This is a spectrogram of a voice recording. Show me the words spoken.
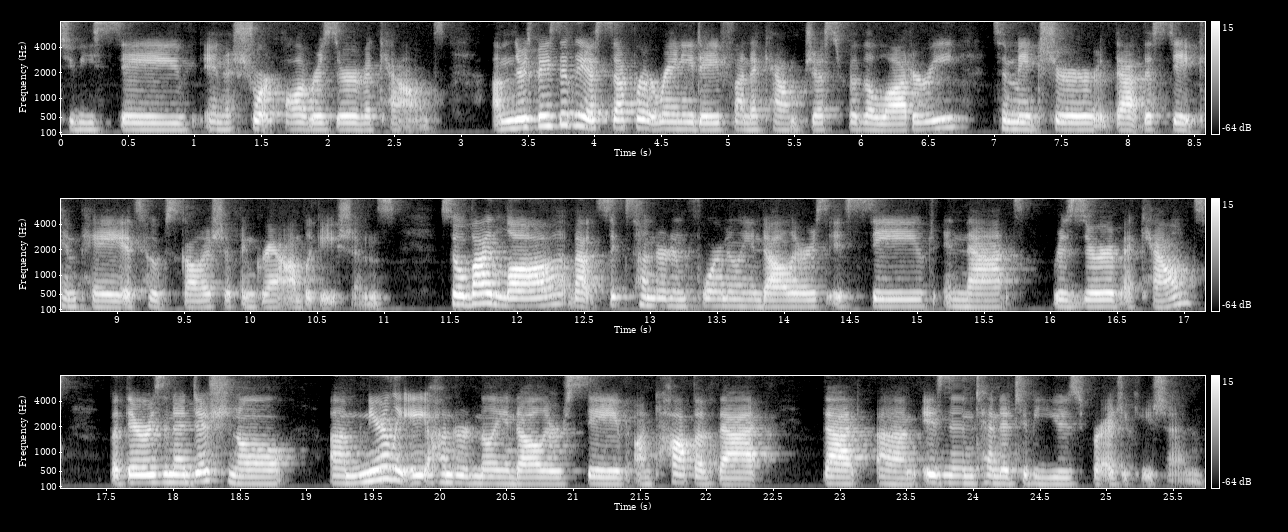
to be saved in a shortfall reserve account. Um, there's basically a separate rainy day fund account just for the lottery to make sure that the state can pay its HOPE scholarship and grant obligations. So by law, about $604 million is saved in that reserve account, but there is an additional um, nearly $800 million saved on top of that that um, is intended to be used for education.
